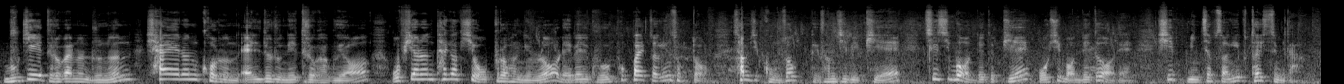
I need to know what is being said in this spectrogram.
무기에 들어가는 룬은 샤에룬 코룬 엘드룬이 들어가고요. 옵션은 타격 시 5% 확률로 레벨 9 폭발적인 속도, 30 공속, 132 피해, 75 언데드 피해, 50 언데드 어뢰, 10 민첩성이 붙어 있습니다.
